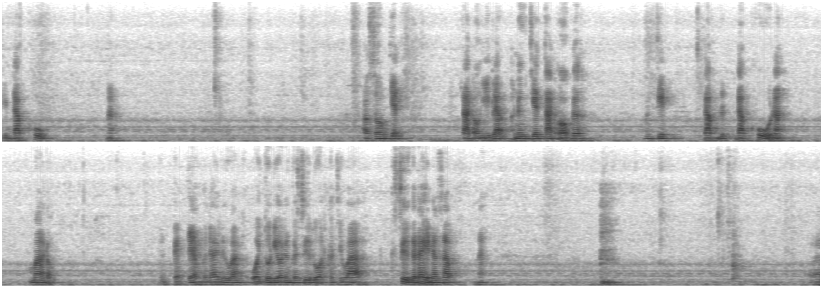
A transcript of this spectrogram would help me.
ติดดับคู่นะเอาสองเจ็ดตัดออกอีกแล้วหนึ่งเจ็ดตัดออกเด้อมันติดดับดับคู่นะ มาดอกเป็นแปดแต้มก็ได้หรือว่า โอ้ยตัวเดียวนั่นก็ซื้อรวดก็จะว่า ซื้อก็ได้นะครับนะเอ่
